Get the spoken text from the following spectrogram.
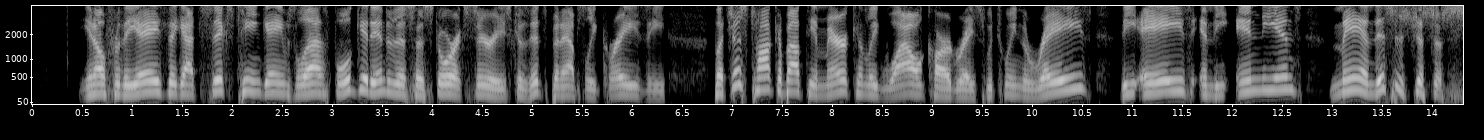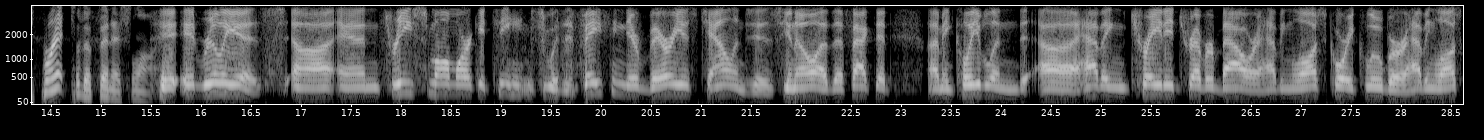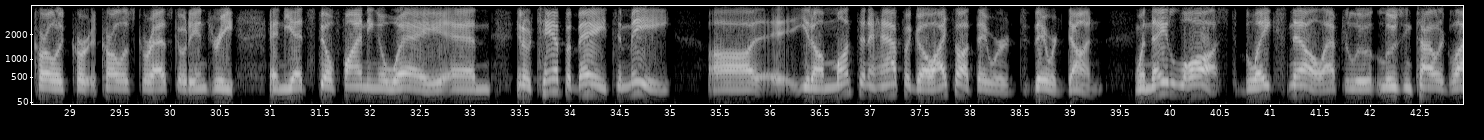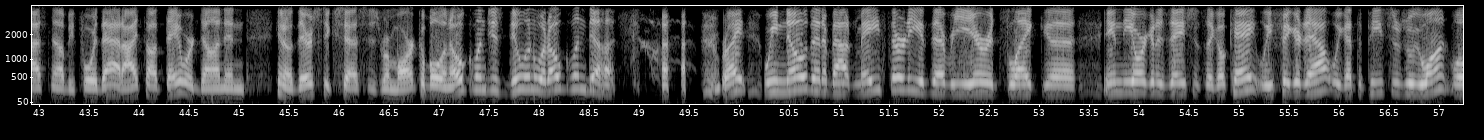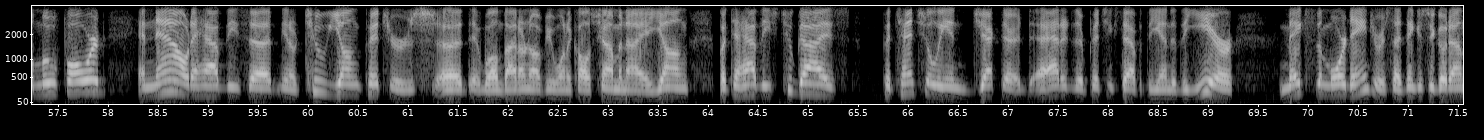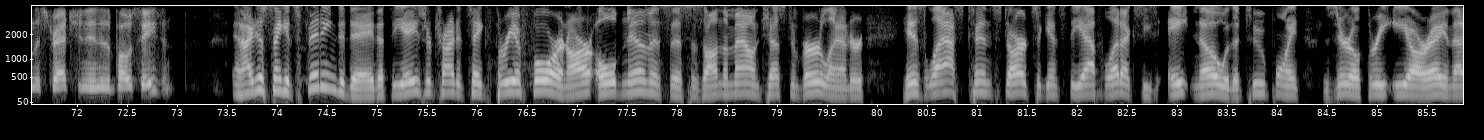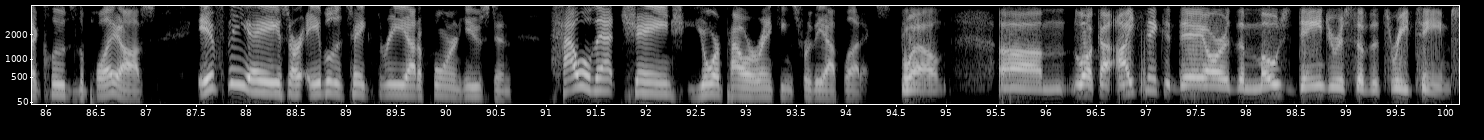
you know, for the A's, they got 16 games left. We'll get into this historic series because it's been absolutely crazy. But just talk about the American League wild card race between the Rays, the A's, and the Indians. Man, this is just a sprint to the finish line. It, it really is. Uh, and three small market teams with facing their various challenges. You know, uh, the fact that I mean, Cleveland uh, having traded Trevor Bauer, having lost Corey Kluber, having lost Carlos, Carlos Carrasco to injury, and yet still finding a way. And you know, Tampa Bay, to me, uh, you know, a month and a half ago, I thought they were they were done. When they lost Blake Snell after lo- losing Tyler Glasnow before that, I thought they were done, and you know their success is remarkable. And Oakland just doing what Oakland does. right? We know that about May 30th every year, it's like uh, in the organization, it's like, okay, we figured it out. We got the pieces we want. We'll move forward. And now to have these, uh, you know, two young pitchers, uh, well, I don't know if you want to call Sean young, but to have these two guys potentially inject their, added to their pitching staff at the end of the year makes them more dangerous, I think, as you go down the stretch and into the postseason. And I just think it's fitting today that the A's are trying to take three of four, and our old nemesis is on the mound, Justin Verlander. His last 10 starts against the Athletics, he's 8 0 with a 2.03 ERA, and that includes the playoffs. If the A's are able to take three out of four in Houston, how will that change your power rankings for the Athletics? Well, um, look, I think that they are the most dangerous of the three teams.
